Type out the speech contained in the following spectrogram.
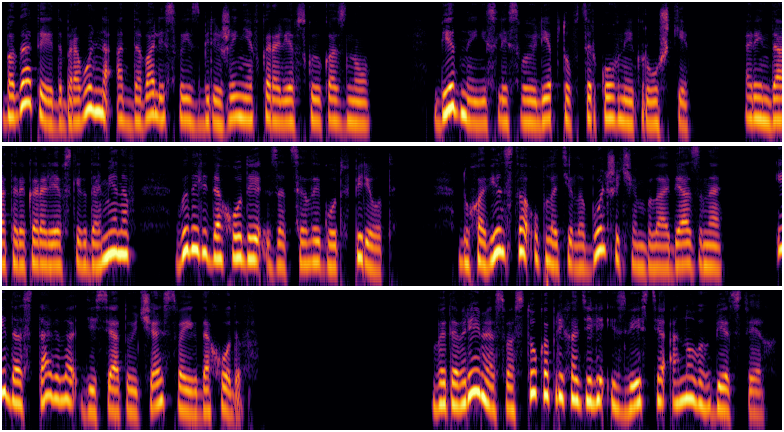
Богатые добровольно отдавали свои сбережения в королевскую казну. Бедные несли свою лепту в церковные кружки. Арендаторы королевских доменов выдали доходы за целый год вперед. Духовенство уплатило больше, чем было обязано, и доставило десятую часть своих доходов. В это время с востока приходили известия о новых бедствиях.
